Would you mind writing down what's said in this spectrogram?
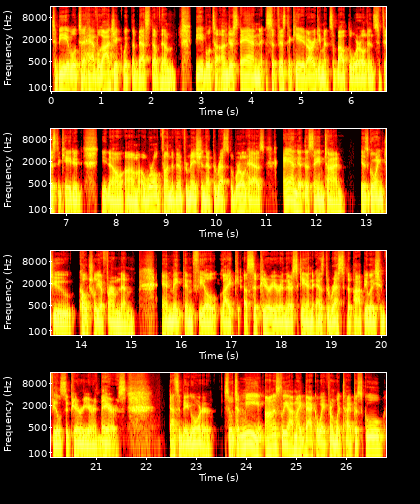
to be able to have logic with the best of them, be able to understand sophisticated arguments about the world and sophisticated, you know, um, a world fund of information that the rest of the world has, and at the same time is going to culturally affirm them and make them feel like a superior in their skin as the rest of the population feels superior in theirs. That's a big order. So to me, honestly, I might back away from what type of school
